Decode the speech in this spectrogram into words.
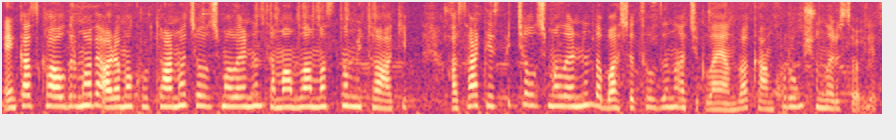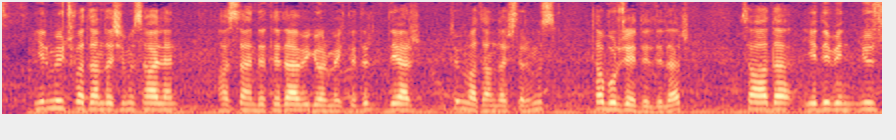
Enkaz kaldırma ve arama kurtarma çalışmalarının tamamlanmasına müteakip hasar tespit çalışmalarının da başlatıldığını açıklayan Bakan Kurum şunları söyledi. 23 vatandaşımız halen hastanede tedavi görmektedir. Diğer tüm vatandaşlarımız taburcu edildiler. Sahada 7100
